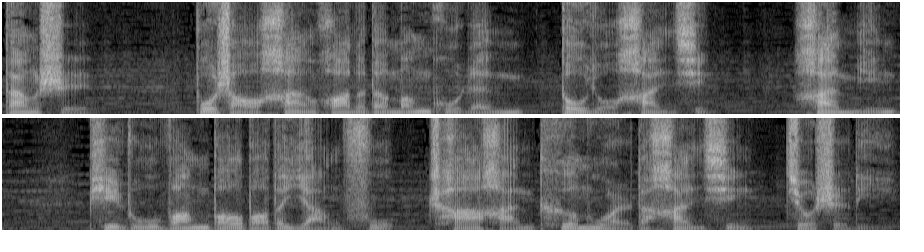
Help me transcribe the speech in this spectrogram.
当时不少汉化了的蒙古人都有汉姓、汉名，譬如王保保的养父察罕特木尔的汉姓就是李。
